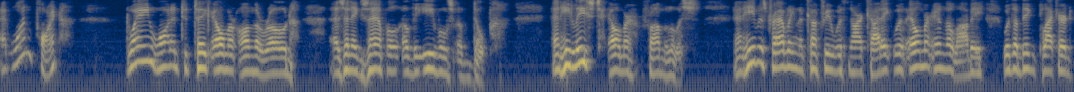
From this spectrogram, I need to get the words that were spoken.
At one point, Dwain wanted to take Elmer on the road as an example of the evils of dope. And he leased Elmer from Louis. And he was traveling the country with narcotic, with Elmer in the lobby, with a big placard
